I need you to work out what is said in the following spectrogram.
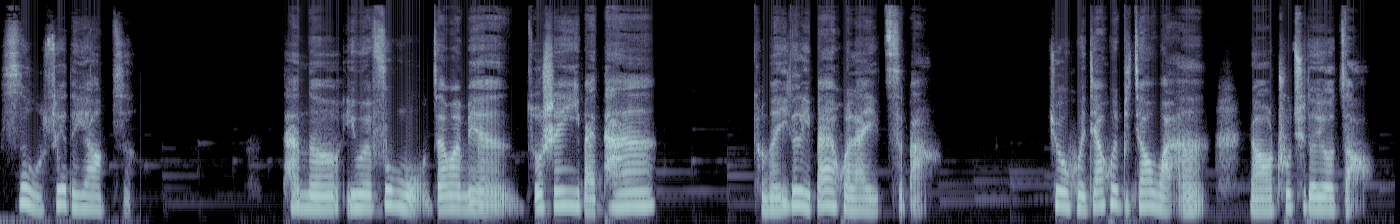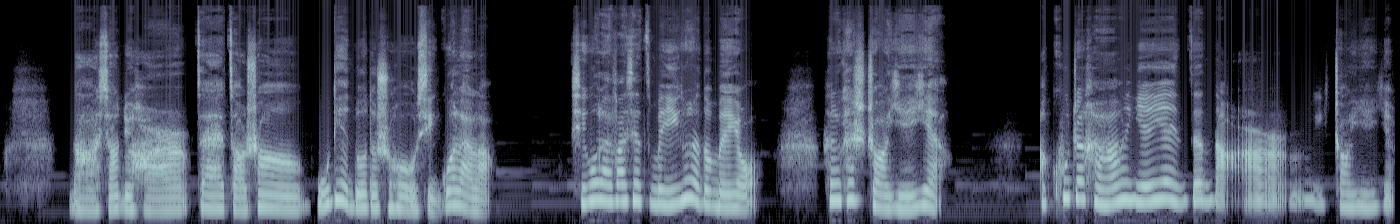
四五岁的样子。他呢，因为父母在外面做生意摆摊，可能一个礼拜回来一次吧，就回家会比较晚，然后出去的又早。那小女孩在早上五点多的时候醒过来了，醒过来发现怎么一个人都没有，她就开始找爷爷，啊，哭着喊爷爷你在哪儿？找爷爷，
